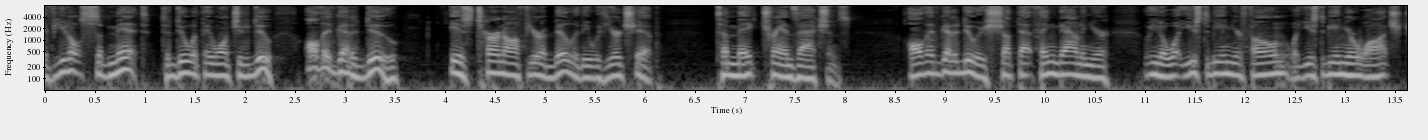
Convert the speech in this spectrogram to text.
if you don't submit to do what they want you to do, all they've got to do is turn off your ability with your chip to make transactions. All they've got to do is shut that thing down in your, you know, what used to be in your phone, what used to be in your watch,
